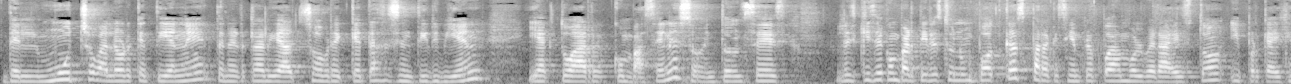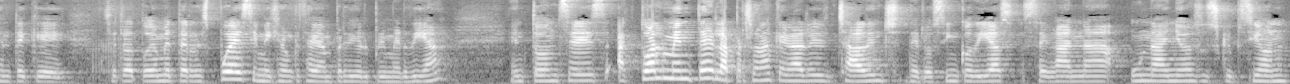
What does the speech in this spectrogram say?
del mucho valor que tiene tener claridad sobre qué te hace sentir bien y actuar con base en eso. Entonces, les quise compartir esto en un podcast para que siempre puedan volver a esto y porque hay gente que se trató de meter después y me dijeron que se habían perdido el primer día. Entonces, actualmente la persona que gana el challenge de los cinco días se gana un año de suscripción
